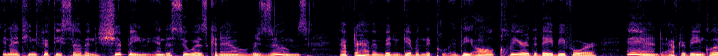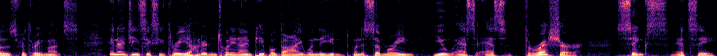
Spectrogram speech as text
in 1957, shipping in the Suez Canal resumes after having been given the, all clear the day before and after being closed for three months. In 1963, 129 people die when the, when the submarine USS Thresher sinks at sea.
